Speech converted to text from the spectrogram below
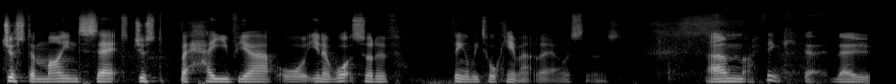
just a mindset, just behavior, or you know, what sort of thing are we talking about there? I was, I was- Um, I think that there,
